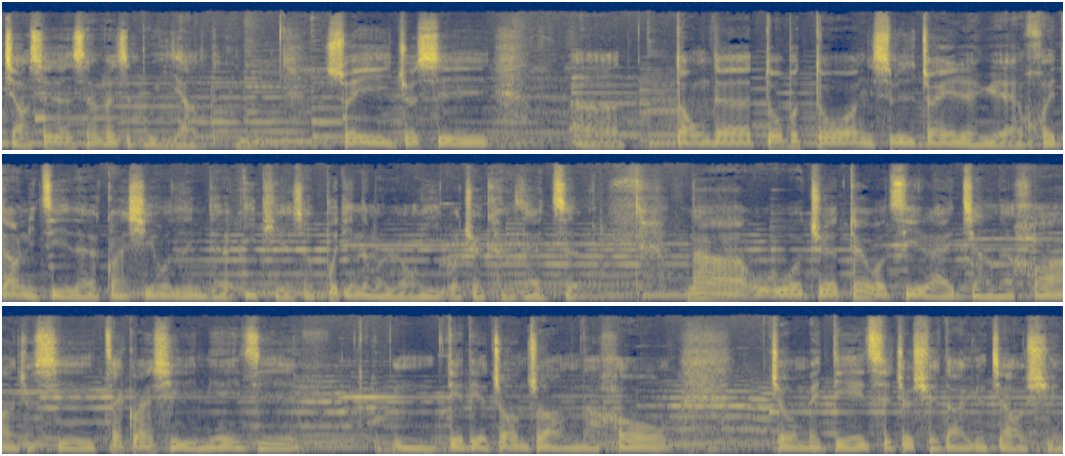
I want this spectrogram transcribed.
角色跟身份是不一样的。嗯，所以就是呃，懂得多不多，你是不是专业人员，回到你自己的关系或者你的议题的时候，不一定那么容易。我觉得可能在这。那我觉得对我自己来讲的话，就是在关系里面一直嗯跌跌撞撞，然后就每跌一次就学到一个教训，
